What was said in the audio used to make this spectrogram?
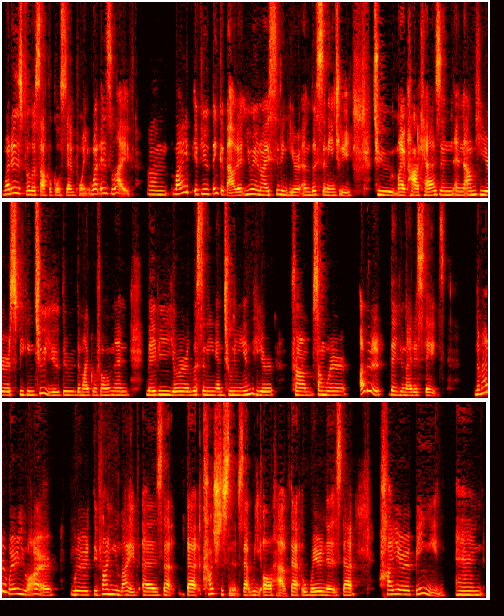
What is philosophical standpoint? What is life? Um, life, if you think about it, you and I sitting here and listening to to my podcast, and and I'm here speaking to you through the microphone, and maybe you're listening and tuning in here from somewhere other than United States. No matter where you are, we're defining life as that that consciousness that we all have, that awareness, that higher being and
